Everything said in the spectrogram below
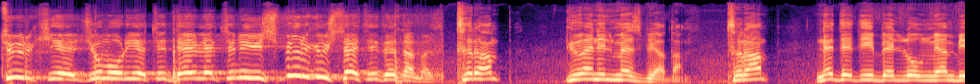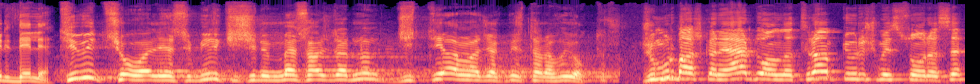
Türkiye Cumhuriyeti devletini hiçbir güç tehdit edemez. Trump güvenilmez bir adam. Trump ne dediği belli olmayan bir deli. Tweet şövalyesi bir kişinin mesajlarının ciddiye alınacak bir tarafı yoktur. Cumhurbaşkanı Erdoğan'la Trump görüşmesi sonrası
